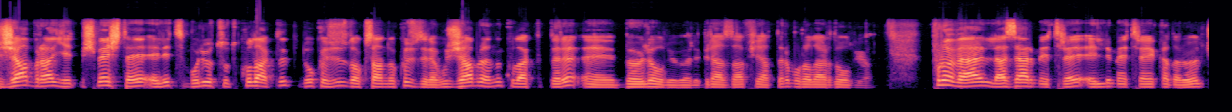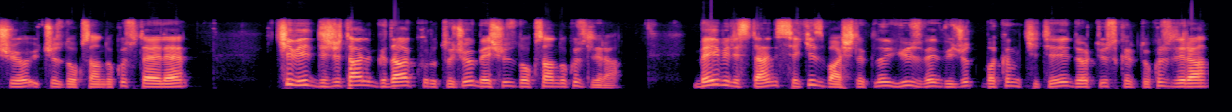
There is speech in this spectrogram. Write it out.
Jabra 75T Elite Bluetooth kulaklık 999 lira. Bu Jabra'nın kulaklıkları e, böyle oluyor böyle biraz daha fiyatları buralarda oluyor. ProVer lazer metre 50 metreye kadar ölçüyor 399 TL. Kiwi dijital gıda kurutucu 599 lira. Babylist'ten 8 başlıklı yüz ve vücut bakım kiti 449 lira.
